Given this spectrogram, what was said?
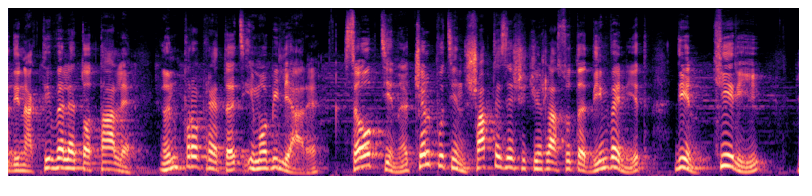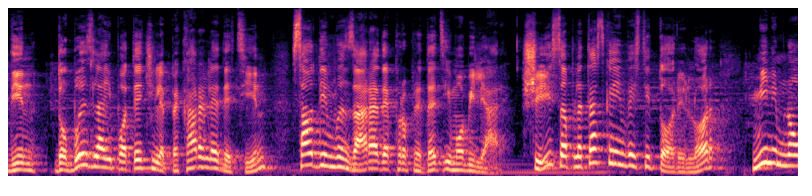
75% din activele totale în proprietăți imobiliare, să obțină cel puțin 75% din venit din chirii, din dobânzi la ipotecile pe care le dețin sau din vânzarea de proprietăți imobiliare și să plătească investitorilor minim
